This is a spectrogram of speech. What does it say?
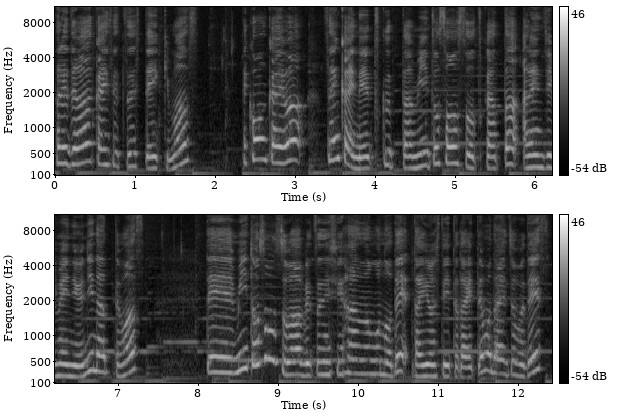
それでは解説していきます。で今回は前回ね作ったミートソースを使ったアレンジメニューになってます。でミートソースは別に市販のもので代用していただいても大丈夫です。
